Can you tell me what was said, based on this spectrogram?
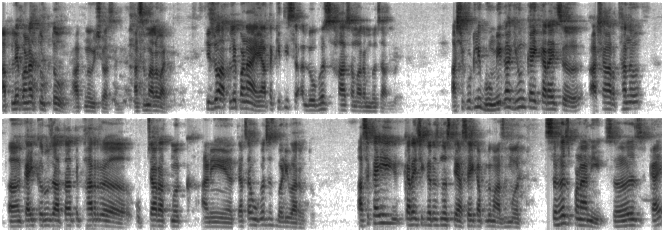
आपलेपणा तुटतो आत्मविश्वासाने असं मला वाटतं. की जो आपलेपणा आहे आता किती स- लोभस हा समारंभ चालू आहे. अशी कुठली भूमिका घेऊन काही करायचं अशा अर्थानं काही करू जाता ते फार उपचारात्मक आणि त्याचा उगच बडीवार होतो. असं काही करायची गरज नसते असं एक आपलं माझं मत. सहजपणाने सहज काय?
